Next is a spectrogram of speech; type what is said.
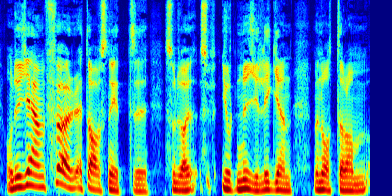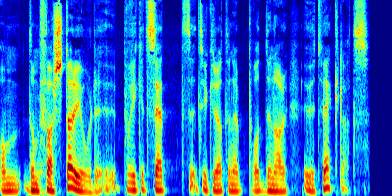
Om du jämför ett avsnitt eh, som du har gjort nyligen med något av de, om de första du gjorde, på vilket sätt tycker du att den här podden har utvecklats?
